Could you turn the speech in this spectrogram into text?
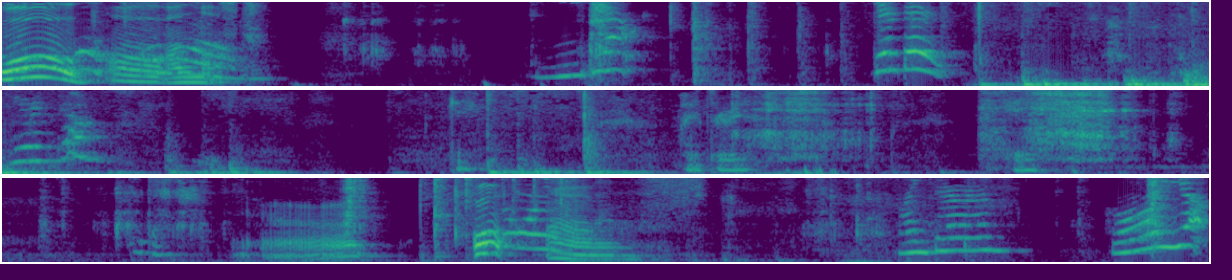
Oh! Oh, almost. Together. Oh! Oh. My turn. Oh, yeah.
